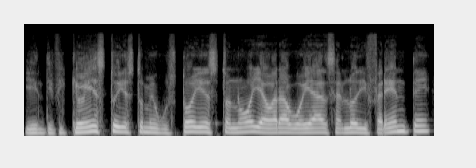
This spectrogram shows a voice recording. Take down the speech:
identifiqué esto y esto me gustó y esto no, y ahora voy a hacerlo diferente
